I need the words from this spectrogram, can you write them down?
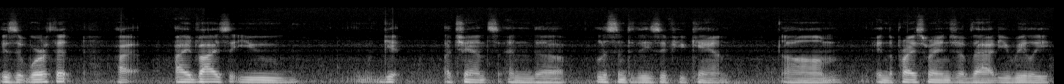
is it worth it? I I advise that you get a chance and uh, listen to these if you can. Um, in the price range of that, you really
